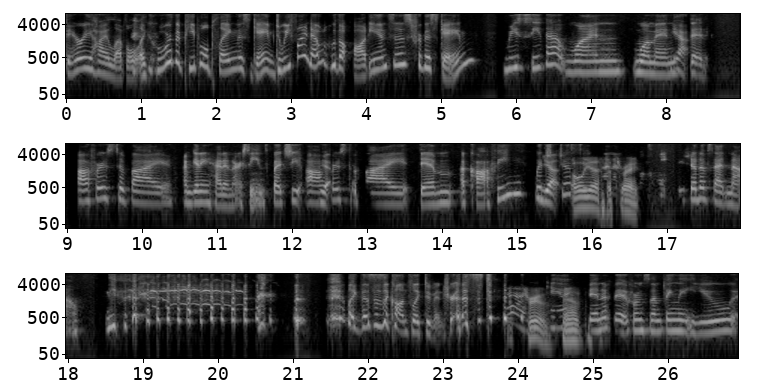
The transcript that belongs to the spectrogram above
Very high level. Like who are the people playing this game? Do we find out who the audience is for this game? we see that one woman Yeah. that offers to buy i'm getting ahead in our scenes but she offers to buy them a coffee which Yeah. just Oh yes, that's right. we should have said no like this is a conflict of interest. Yeah, true. you can't Yeah. benefit from something that you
